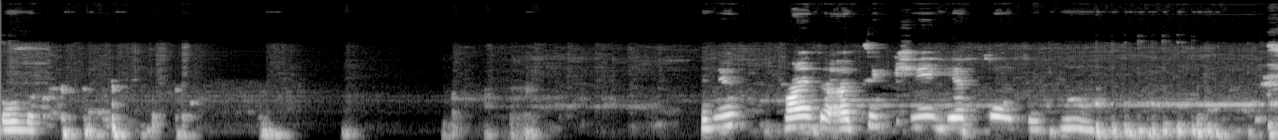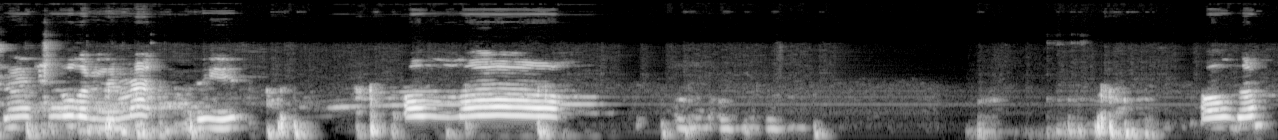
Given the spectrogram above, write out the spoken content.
Bulduk. Ne diyor? Find the attic key get to it. Hmm. Şunun içinde olabilir mi? Değil. Allah! Aldım.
